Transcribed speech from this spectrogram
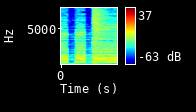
Bye.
